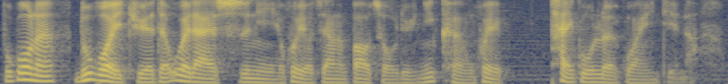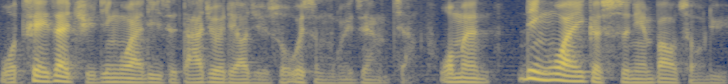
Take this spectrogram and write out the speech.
不过呢，如果你觉得未来十年也会有这样的报酬率，你可能会太过乐观一点了。我可以再举另外例子，大家就会了解说为什么会这样讲。我们另外一个十年报酬率，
